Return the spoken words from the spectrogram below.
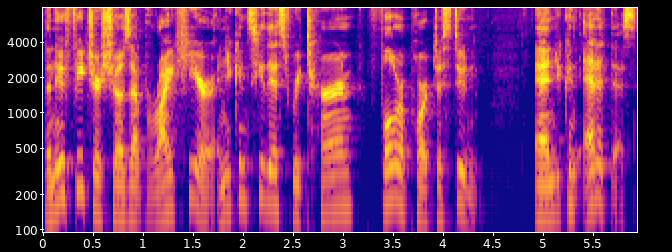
The new feature shows up right here and you can see this return full report to student and you can edit this.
